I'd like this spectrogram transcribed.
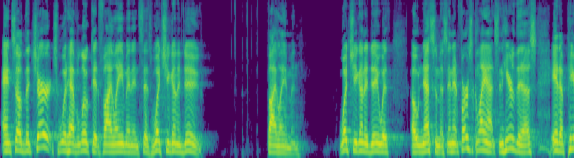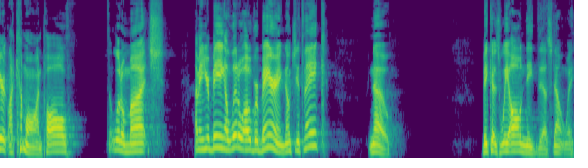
And so the church would have looked at Philemon and says, "What you going to do, Philemon? What you going to do with Onesimus. And at first glance, and hear this, it appeared like, come on, Paul, it's a little much. I mean, you're being a little overbearing, don't you think? No. Because we all need this, don't we?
